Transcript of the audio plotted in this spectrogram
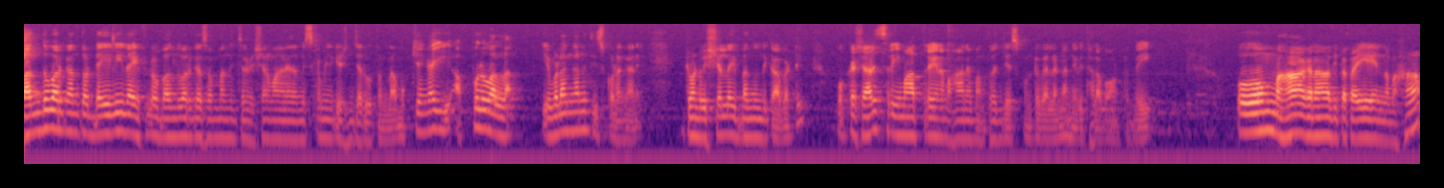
బంధువర్గంతో డైలీ లైఫ్లో బంధువర్గం సంబంధించిన విషయం మన మీద మిస్కమ్యూనికేషన్ జరుగుతుందా? ముఖ్యంగా ఈ అప్పుల వల్ల ఇవ్వడం కానీ తీసుకోవడం కానీ ఇటువంటి విషయాల్లో ఇబ్బంది ఉంది కాబట్టి ఒక్కసారి శ్రీమాత్రే మహానే మంత్రం చేసుకుంటూ వెళ్ళండి. అన్ని విధాలు బాగుంటుంది. ఓం మహాగణాధిపతయే నమ.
